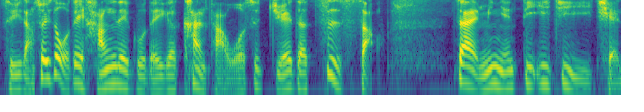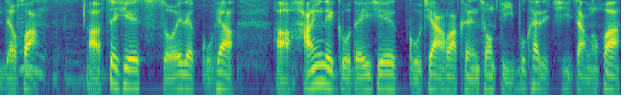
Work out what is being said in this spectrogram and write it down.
持续涨，所以说我对行业类股的一个看法，我是觉得至少在明年第一季以前的话，啊，这些所谓的股票啊，行业内股的一些股价的话，可能从底部开始起涨的话，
